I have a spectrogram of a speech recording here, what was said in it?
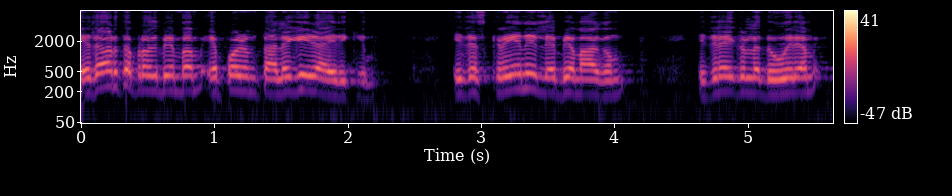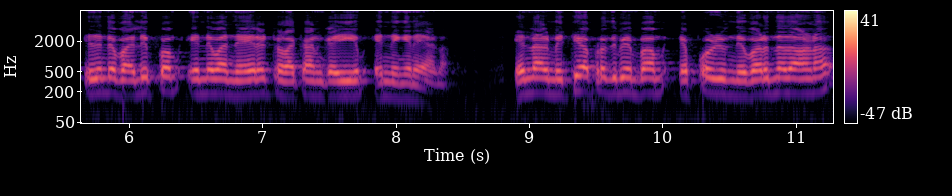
യഥാർത്ഥ പ്രതിബിംബം എപ്പോഴും തലകീഴായിരിക്കും. ഇത് സ്ക്രീനിൽ ലഭ്യമാകും. ഇതിലേക്കുള്ള ദൂരം ഇതിന്റെ വലിപ്പം എന്നിവ നേരിട്ടളക്കാൻ കഴിയും എന്നിങ്ങനെയാണ്. എന്നാൽ മിഥ്യാപ്രതിബിംബം എപ്പോഴും നിവർന്നതാണ്.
